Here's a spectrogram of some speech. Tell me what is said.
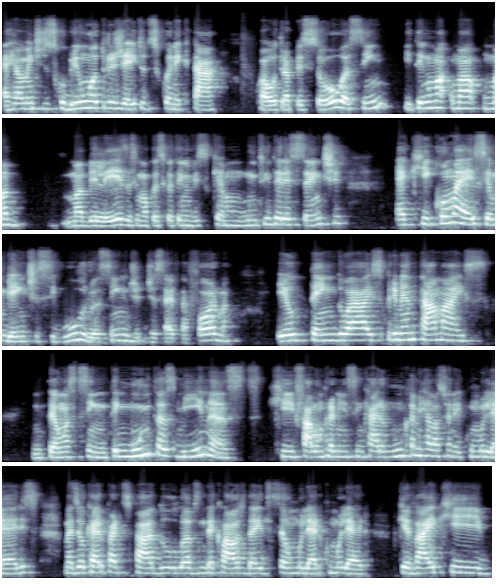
é realmente descobrir um outro jeito de se conectar com a outra pessoa, assim, e tem uma, uma, uma, uma beleza, assim, uma coisa que eu tenho visto que é muito interessante, é que como é esse ambiente seguro, assim, de, de certa forma, eu tendo a experimentar mais. Então, assim, tem muitas minas que falam para mim assim, cara, eu nunca me relacionei com mulheres, mas eu quero participar do Loves in the Cloud da edição Mulher com Mulher, porque vai que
